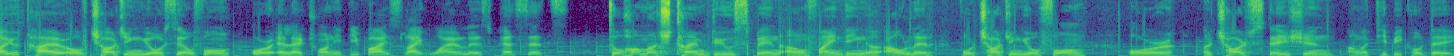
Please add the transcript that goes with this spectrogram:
Are you tired of charging your cell phone or electronic device like wireless headsets? So how much time do you spend on finding an outlet for charging your phone or a charge station on a typical day?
